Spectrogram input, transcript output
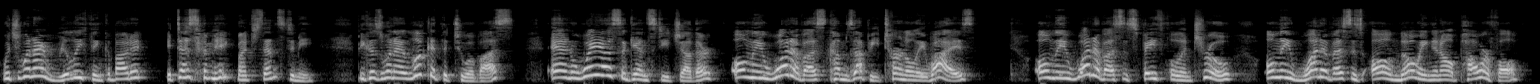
which when I really think about it, it doesn't make much sense to me because when I look at the two of us and weigh us against each other, only one of us comes up eternally wise. Only one of us is faithful and true. Only one of us is all knowing and all powerful.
